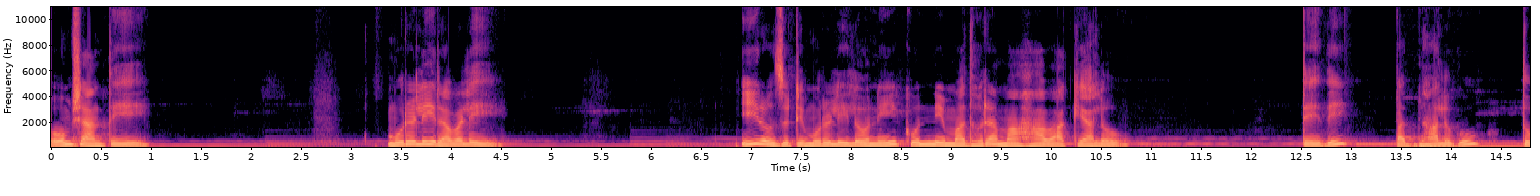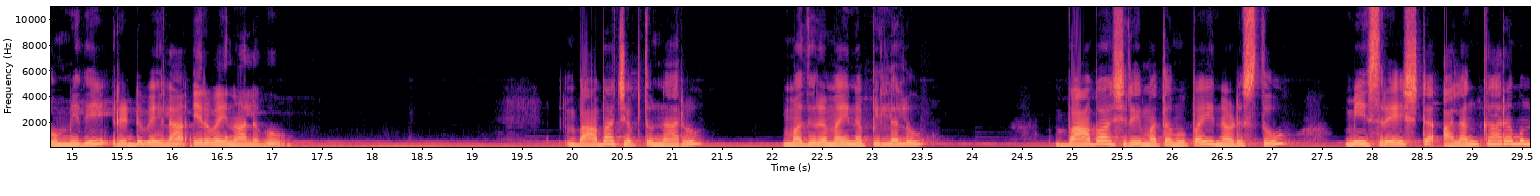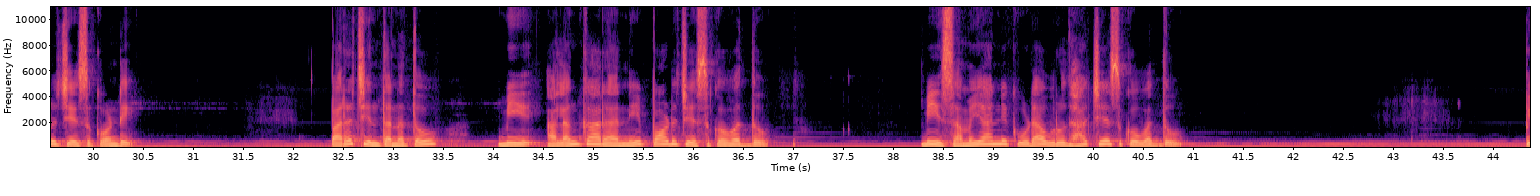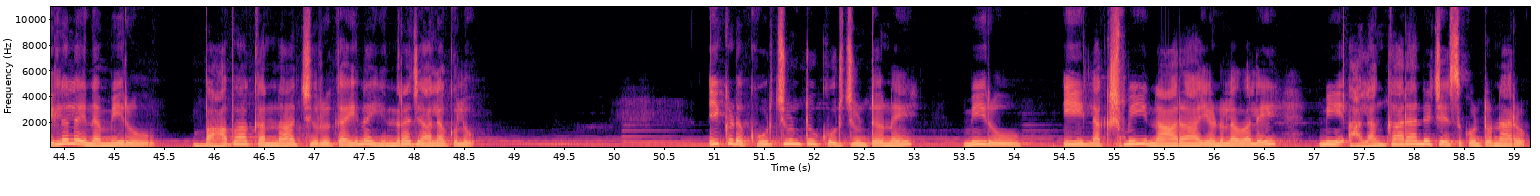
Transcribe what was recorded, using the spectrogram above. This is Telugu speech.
ఓం శాంతి. మురళీ రవళి. ఈరోజుటి మురళీలోని కొన్ని మధుర మహావాక్యాలు. తేదీ పద్నాలుగు తొమ్మిది రెండు వేల ఇరవై నాలుగు. బాబా చెప్తున్నారు మధురమైన పిల్లలు బాబా శ్రీమతముపై నడుస్తూ మీ శ్రేష్ఠ అలంకారమును చేసుకోండి. పరచింతనతో మీ అలంకారాన్ని పాడు చేసుకోవద్దు. మీ సమయాన్ని కూడా వృధా చేసుకోవద్దు. పిల్లలైన మీరు బాబా కన్నా చురుకైన ఇంద్రజాలకులు. ఇక్కడ కూర్చుంటూ కూర్చుంటూనే మీరు ఈ లక్ష్మీ నారాయణుల వలె మీ అలంకారాన్ని చేసుకుంటున్నారు.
